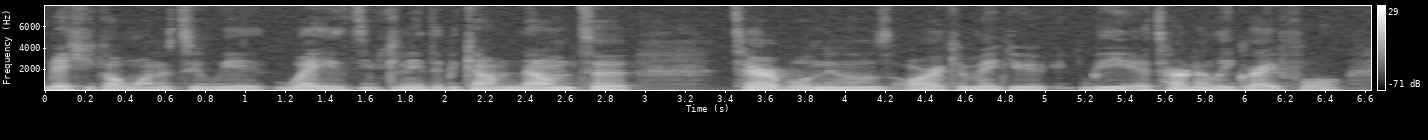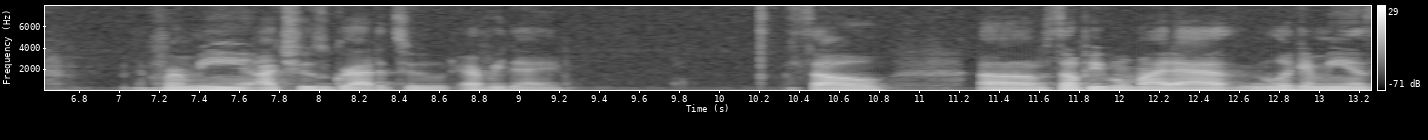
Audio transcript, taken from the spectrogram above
make you go one or two ways. You can either become numb to terrible news, or it can make you be eternally grateful. For me, I choose gratitude every day. So um, some people might ask, look at me as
